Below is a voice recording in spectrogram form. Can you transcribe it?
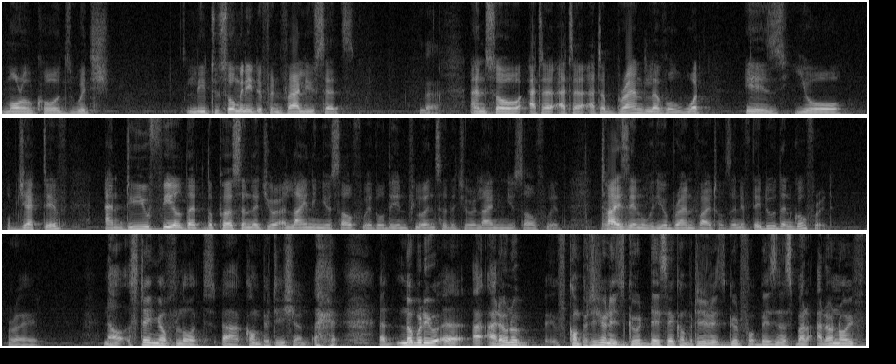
moral codes which lead to so many different value sets. Yeah. And so, at a, at, a, at a brand level, what is your objective? And do you feel that the person that you're aligning yourself with or the influencer that you're aligning yourself with ties in with your brand vitals? And if they do, then go for it. Right. Now, staying afloat, uh, competition. uh, nobody, uh, I, don't know if competition is good. They say competition is good for business, but I don't know if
